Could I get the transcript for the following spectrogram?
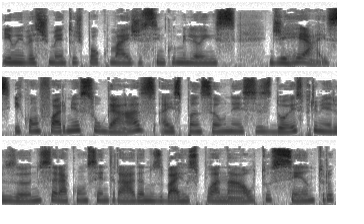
e um investimento de pouco mais de 5 milhões de reais. E conforme a Sulgás, a expansão nesses dois primeiros anos será concentrada nos bairros Planalto, Centro,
